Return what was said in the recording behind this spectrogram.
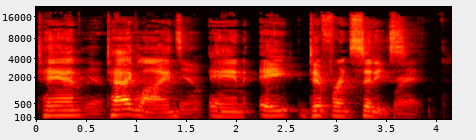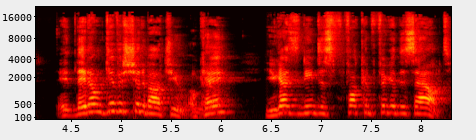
tan Yeah. taglines Yeah. in eight different cities. Right. It- they don't give a shit about you. Okay, you guys need to fucking figure this out.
